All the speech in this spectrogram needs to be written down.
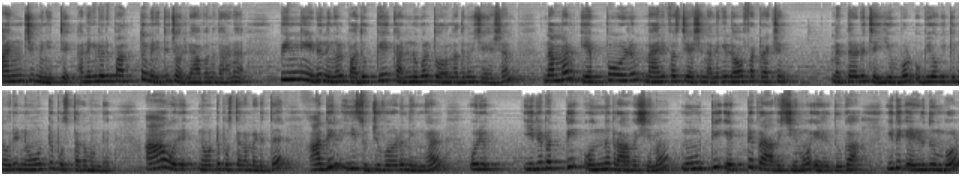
അഞ്ച് മിനിറ്റ് അല്ലെങ്കിൽ ഒരു പത്ത് മിനിറ്റ് ചൊല്ലാവുന്നതാണ്. പിന്നീട് നിങ്ങൾ പതുക്കെ കണ്ണുകൾ തുറന്നതിനു ശേഷം നമ്മൾ എപ്പോഴും മാനിഫെസ്റ്റേഷൻ അല്ലെങ്കിൽ ലോ ഓഫ് അട്രാക്ഷൻ മെത്തേഡ് ചെയ്യുമ്പോൾ ഉപയോഗിക്കുന്ന ഒരു നോട്ട് പുസ്തകമുണ്ട്. ആ ഒരു നോട്ട് പുസ്തകം എടുത്ത് അതിൽ ഈ സ്വിച്ച് വേർഡ് നിങ്ങൾ ഒരു ഇരുപത്തി ഒന്ന് പ്രാവശ്യമോ നൂറ്റി എട്ട് പ്രാവശ്യമോ എഴുതുക. ഇത് എഴുതുമ്പോൾ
